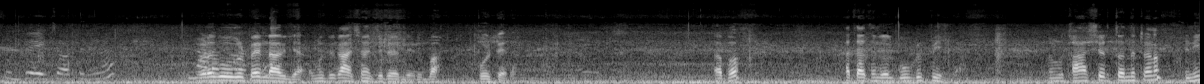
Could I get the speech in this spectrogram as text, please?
ഫുഡ് കഴിച്ചോട്ടിരുന്നു ഇവിടെ ഗൂഗിൾ പേ ഉണ്ടാവില്ല. നമുക്ക് കാശ് വെച്ചിട്ട് വേണ്ടി വരും ബാ പോയിട്ട് വരാം. അപ്പോൾ അച്ചാച്ചന്റെ ഗൂഗിൾ പേ ഇല്ല. നമ്മൾ കാശ് എടുത്ത് വന്നിട്ട് വേണം ഇനി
